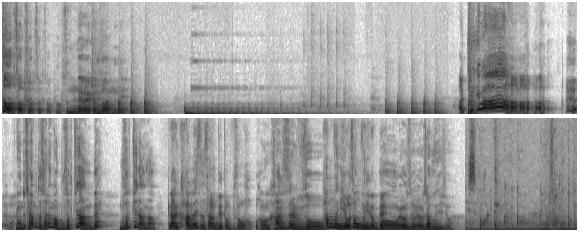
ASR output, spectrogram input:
없어 없어 없어 없어 없어 없어 없었는데 왜 이렇게 무서워? 없는데. 아 치지 마! 형 근데 생각보다 살인마 무섭진 않은데? 무섭진 않아. 나는 가면 쓴 사람들이 더 무서워. 어 감스살 무서워. 한 분이 여성분이던데? 어 여자 여자분이죠. 있을 것 같아. 그러니까. 그냥 여자 확인해볼게.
